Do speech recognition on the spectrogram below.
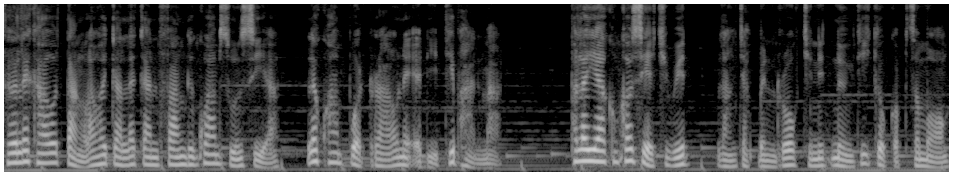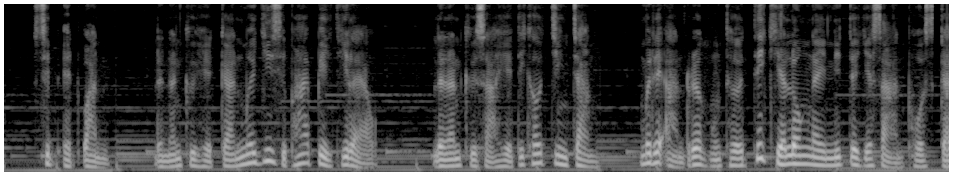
เธอและเขาต่างเล่าให้กันและกันฟังถึงความสูญเสีย และความปวดร้าวในอดีตที่ผ่านมา ภรรยาของเขาเสียชีวิตหลังจากเป็นโรคชนิดหนึ่งที่เกี่ยวกับสมอง 11 วัน และนั่นคือเหตุการณ์เมื่อ 25 ปีที่แล้ว และนั่นคือสาเหตุที่เขาจริงจังไม่ได้อ่านเรื่องของเธอที่เขียนลงในนิตยสารโพสไก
